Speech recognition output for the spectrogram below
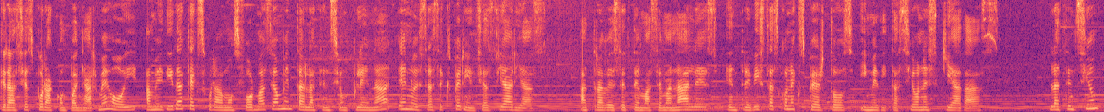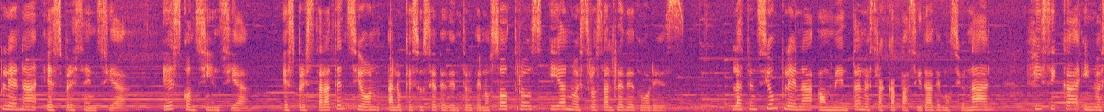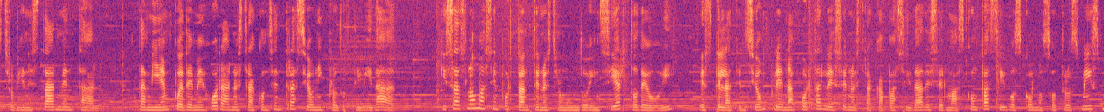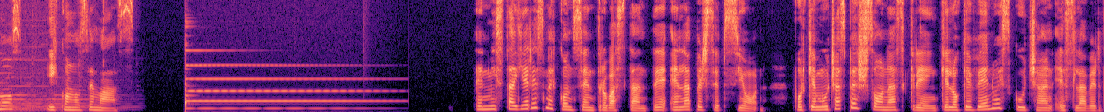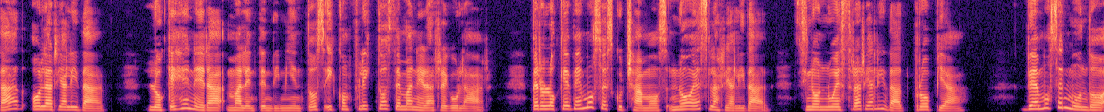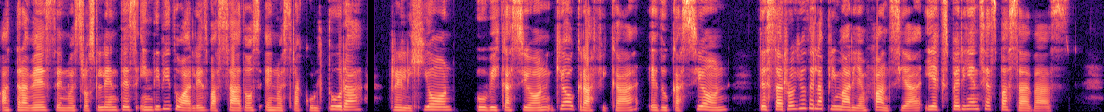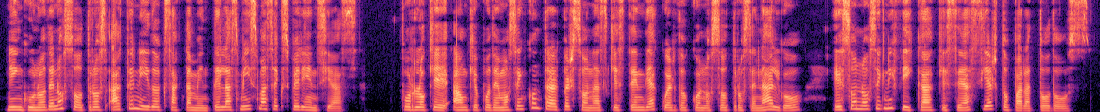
Gracias por acompañarme hoy a medida que exploramos formas de aumentar la atención plena en nuestras experiencias diarias, a través de temas semanales, entrevistas con expertos y meditaciones guiadas. La atención plena es presencia, es conciencia, es prestar atención a lo que sucede dentro de nosotros y a nuestros alrededores. La atención plena aumenta nuestra capacidad emocional, física y nuestro bienestar mental. También puede mejorar nuestra concentración y productividad. Quizás lo más importante en nuestro mundo incierto de hoy es que la atención plena fortalece nuestra capacidad de ser más compasivos con nosotros mismos y con los demás. En mis talleres me concentro bastante en la percepción, porque muchas personas creen que lo que ven o escuchan es la verdad o la realidad, lo que genera malentendimientos y conflictos de manera regular. Pero lo que vemos o escuchamos no es la realidad, sino nuestra realidad propia. Vemos el mundo a través de nuestros lentes individuales basados en nuestra cultura, religión, ubicación geográfica, educación, desarrollo de la primaria infancia y experiencias pasadas. Ninguno de nosotros ha tenido exactamente las mismas experiencias, por lo que aunque podemos encontrar personas que estén de acuerdo con nosotros en algo, eso no significa que sea cierto para todos.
